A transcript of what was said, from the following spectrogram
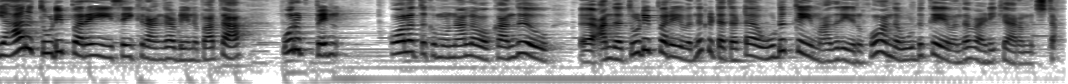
யார் துடிப்பறை இசைக்கிறாங்க அப்படின்னு பார்த்தா ஒரு பெண். கோலத்துக்கு முன்னால் உட்காந்து அந்த துடிப்பறை வந்து கிட்டத்தட்ட உடுக்கை மாதிரி இருக்கும். அந்த உடுக்கையை வந்து வடிக்க ஆரம்பிச்சிட்டான்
